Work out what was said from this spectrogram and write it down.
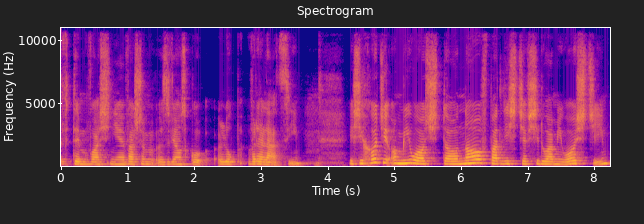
w tym właśnie waszym związku lub w relacji. Jeśli chodzi o miłość, to no, wpadliście w sidła miłości,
